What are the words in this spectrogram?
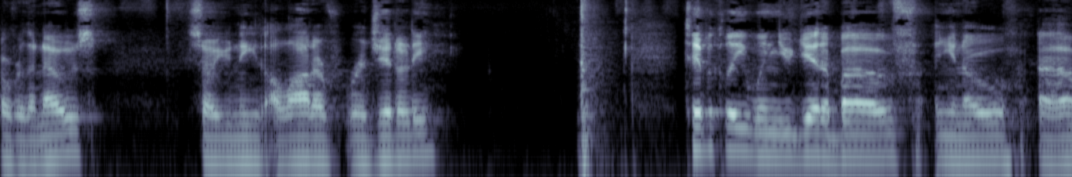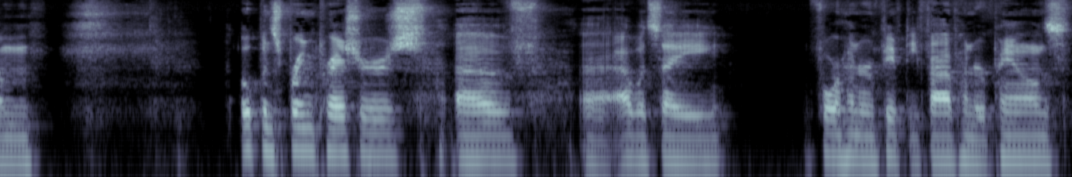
over the nose. So you need a lot of rigidity. Typically, when you get above, you know, um, open spring pressures of, uh, I would say, 450, 500 pounds,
